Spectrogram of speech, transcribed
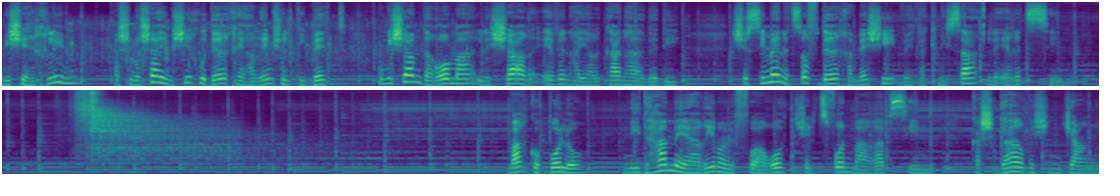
משהחלים, השלושה המשיכו דרך ההרים של טיבט, ומשם דרומה לשער אבן הירקן האגדי, שסימן את סוף דרך המשי ואת הכניסה לארץ סין. מרקו פולו נדהם מהערים המפוארות של צפון מערב סין, קשגר ושינג'אנג.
